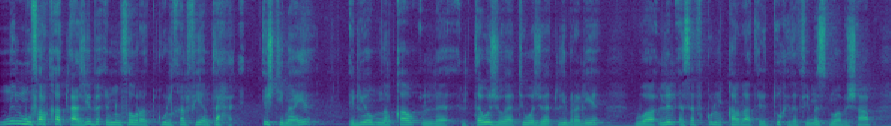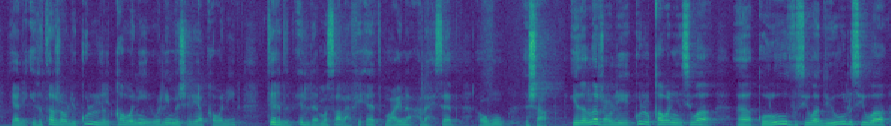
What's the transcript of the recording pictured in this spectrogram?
من المفارقات العجيبة أنه ثورة تكون الخلفية نتاعها اجتماعية اليوم نلقاو التوجهات التوجهات الليبرالية وللأسف كل القرارات اللي اتخذت في مجلس نواب الشعب يعني إذا ترجعوا لكل القوانين ولمشاريع القوانين تخدم إلا مصالح فئات معينة على حساب عموم الشعب. إذا نرجع لكل القوانين سواء آه، قروض سواء ديون سواء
